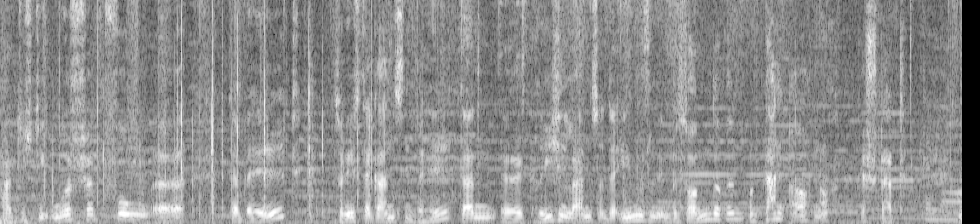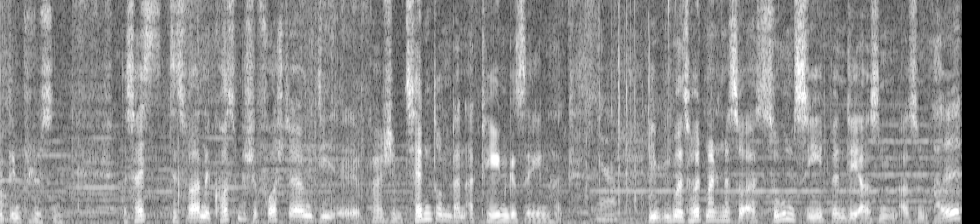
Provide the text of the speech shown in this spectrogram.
praktisch die Urschöpfung äh, der Welt, zunächst der ganzen Welt, dann äh, Griechenlands und der Insel im Besonderen und dann auch noch der Stadt Genau. mit den Flüssen. Das heißt, das war eine kosmische Vorstellung, die äh, im Zentrum dann Athen gesehen hat. Ja. Wie, wie man es heute manchmal so aus Zoom sieht, wenn die aus dem, aus dem All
